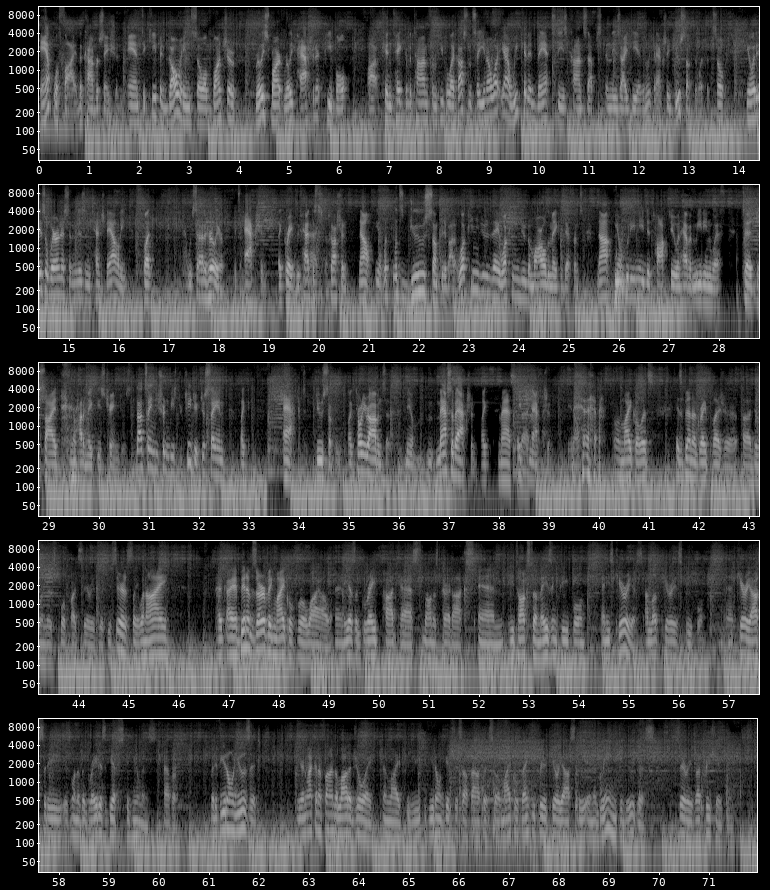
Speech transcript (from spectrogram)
amplify the conversation and to keep it going so a bunch of really smart really passionate people uh, can take the baton from people like us and say, you know what, yeah, we can advance these concepts and these ideas, and we can actually do something with it. So, you know, it is awareness and it is intentionality, but we said it earlier, it's action. Like, great, we've had this discussion. Now, you know, let's let's do something about it. What can you do today? What can you do tomorrow to make a difference? Not, you know, who do you need to talk to and have a meeting with to decide, you know, how to make these changes? Not saying you shouldn't be strategic, just saying like act do something. Like Tony Robbins said, you know, massive action. Like massive action. action. You know, well, Michael, it's it's been a great pleasure uh, doing this four part series with you. Seriously, when I I have been observing Michael for a while, and he has a great podcast, Wellness Paradox, and he talks to amazing people, and he's curious. I love curious people, and curiosity is one of the greatest gifts to humans ever. But if you don't use it, you're not going to find a lot of joy in life if you, if you don't get yourself out there. So, Michael, thank you for your curiosity and agreeing to do this series. I appreciate you.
